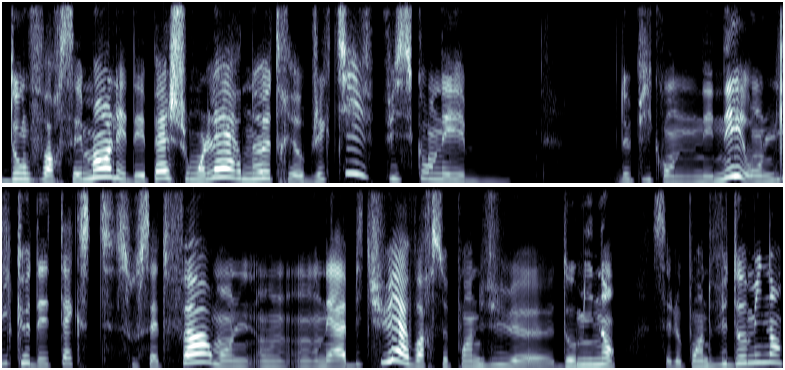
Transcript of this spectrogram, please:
Donc forcément, les dépêches ont l'air neutres et objectives, puisqu'on est... Depuis qu'on est né, on lit que des textes sous cette forme, on, est habitué à avoir ce point de vue euh, dominant. C'est le point de vue dominant.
